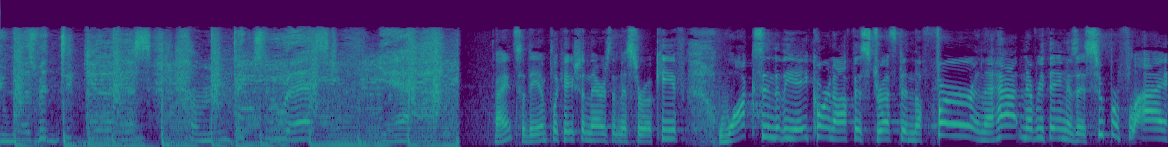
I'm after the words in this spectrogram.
She was ridiculous. I mean, picturesque. Yeah. Right? So the implication there is that Mr. O'Keefe walks into the Acorn office dressed in the fur and the hat and everything as a superfly,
